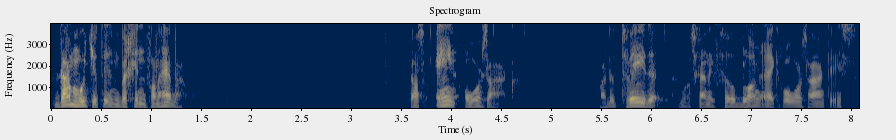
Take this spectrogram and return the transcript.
daar moet je het in het begin van hebben. Dat is één oorzaak. Maar de tweede, waarschijnlijk veel belangrijkere oorzaak is,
